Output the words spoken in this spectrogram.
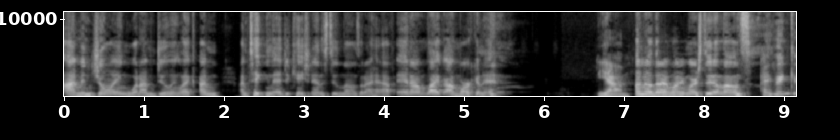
I'm enjoying what I'm doing. Like I'm I'm taking the education and the student loans that I have and I'm like I'm working it. Yeah. I know that I'm wanting more student loans. I think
